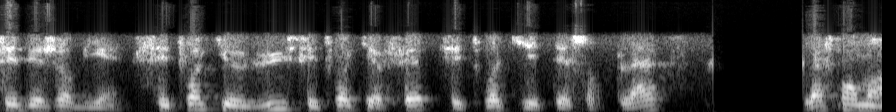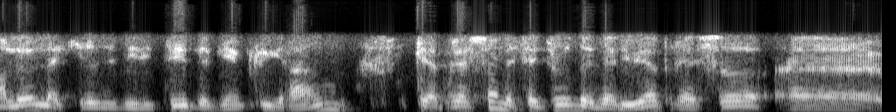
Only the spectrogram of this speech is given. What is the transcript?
c'est déjà bien. C'est toi qui as vu, c'est toi qui as fait, c'est toi qui étais sur place. À ce moment-là, la crédibilité devient plus grande. Puis après ça, on essaie toujours d'évaluer après ça euh,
